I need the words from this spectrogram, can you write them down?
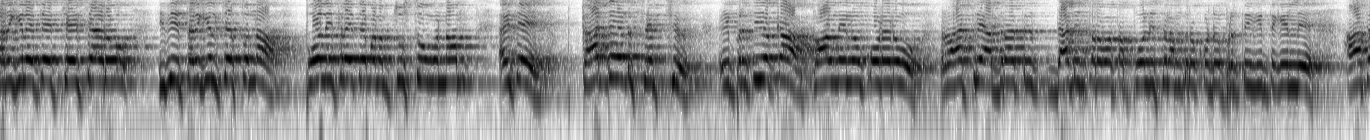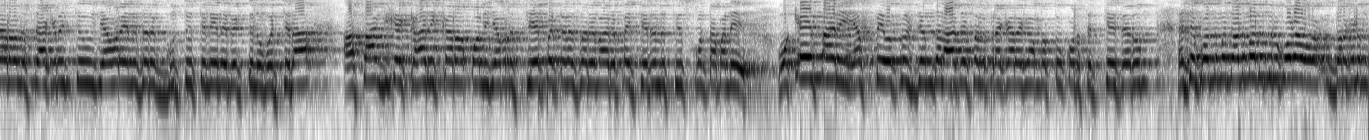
తనిఖీలు అయితే చేశారు. ఇది తనిఖీలు చేస్తున్న పోలీసులు అయితే మనం చూస్తూ ఉన్నాం. అయితే కార్డినెంట్ సెర్చ్ ఈ ప్రతి ఒక్క కాలనీలో కూడాను రాత్రి అర్ధరాత్రి దాటిన తర్వాత పోలీసులు అందరూ కూడా ప్రతి ఇంటికి వెళ్ళి ఆధారాలు సేకరించి ఎవరైనా సరే గుర్తు తెలియని వ్యక్తులు వచ్చినా అసాంఘిక కార్యకలాపాలు ఎవరు చేపట్టినా సరే వారిపై చర్యలు తీసుకుంటామని ఒకేసారి ఎస్పీ వకుల్ జందల ఆదేశాల ప్రకారంగా మొత్తం కూడా సెట్ చేశారు. అయితే కొంతమంది అనుమానితులు కూడా దొరకడం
